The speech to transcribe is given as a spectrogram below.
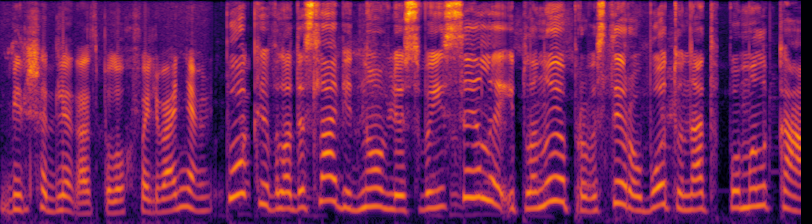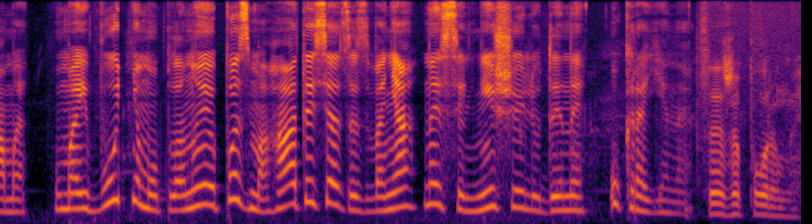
більше для нас було хвилювання. Поки Владислав відновлює свої сили і планує провести роботу над помилками. У майбутньому планує позмагатися за звання найсильнішої людини України. Це ж опори мої.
